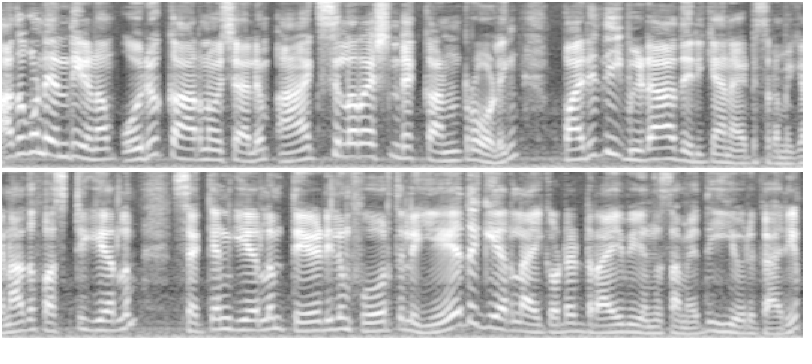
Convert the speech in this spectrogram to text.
അതുകൊണ്ട് എന്ത് ചെയ്യണം? ഒരു കാരണവശാലും ആക്സിലറേഷന്റെ കൺട്രോളിങ് പരിധി വിടാതിരിക്കാനായിട്ട് ശ്രമിക്കണം. അത് ഫസ്റ്റ് ഗിയറിലും സെക്കൻഡ് ഗിയറിലും തേർഡിലും ഫോർത്തിലും ഏത് ഗിയറിലായിക്കോട്ടെ ഡ്രൈവ് ചെയ്യുന്ന സമയത്ത് ഈ ഒരു കാര്യം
